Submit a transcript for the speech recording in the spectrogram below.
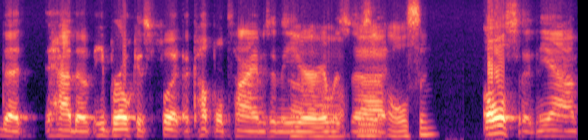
That had the he broke his foot a couple times in the year. It Uh, was, uh, it Olsen. Olson, yeah,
